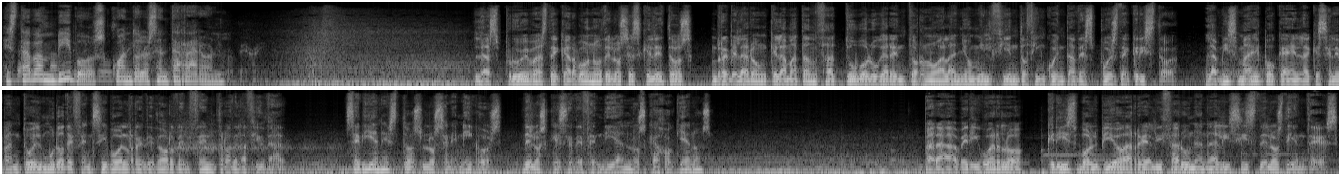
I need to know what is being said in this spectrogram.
estaban vivos cuando los enterraron. Las pruebas de carbono de los esqueletos revelaron que la matanza tuvo lugar en torno al año 1150 después de Cristo, la misma época en la que se levantó el muro defensivo alrededor del centro de la ciudad. ¿Serían estos los enemigos de los que se defendían los cajoquianos? Para averiguarlo, Chris volvió a realizar un análisis de los dientes.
